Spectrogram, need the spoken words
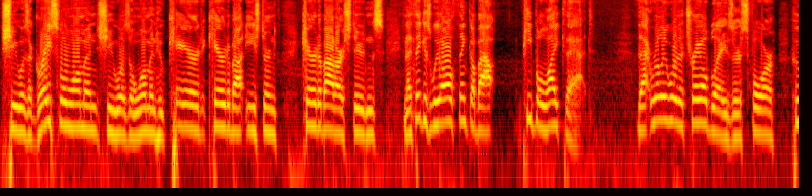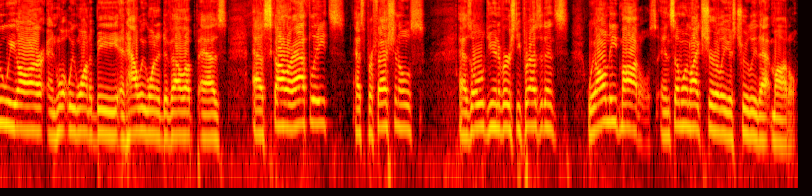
She was a graceful woman. She was a woman who cared, cared about Eastern, cared about our students. And I think as we all think about people like that, that really were the trailblazers for who we are and what we want to be and how we want to develop as as scholar athletes, as professionals, as old university presidents. We all need models, and someone like Shirley is truly that model.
